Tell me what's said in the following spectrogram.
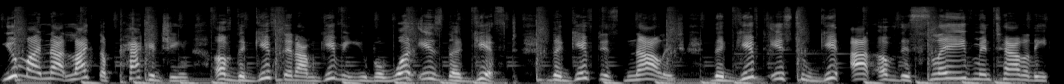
You might not like the packaging of the gift that I'm giving you, but what is the gift? The gift is knowledge. The gift is to get out of this slave mentality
